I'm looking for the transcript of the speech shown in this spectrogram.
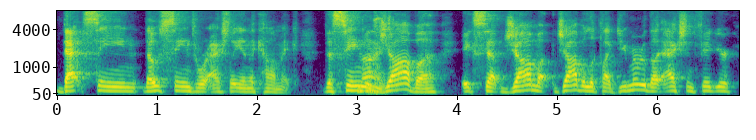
that scene those scenes were actually in the comic the scene with Nice. jabba except jabba jabba looked like do you remember the action figure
